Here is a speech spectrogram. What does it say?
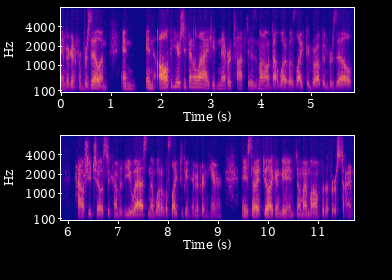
immigrant from Brazil, and and in all the years he'd been alive, he'd never talked to his mom about what it was like to grow up in Brazil, how she chose to come to the U.S., and then what it was like to be an immigrant here. And he said, "I feel like I'm getting to know my mom for the first time."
